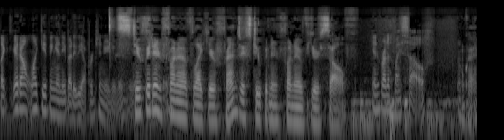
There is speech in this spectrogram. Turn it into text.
Like I don't like giving anybody the opportunity to me Stupid in front of, like, your friends or stupid in front of yourself? in front of myself. Okay.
